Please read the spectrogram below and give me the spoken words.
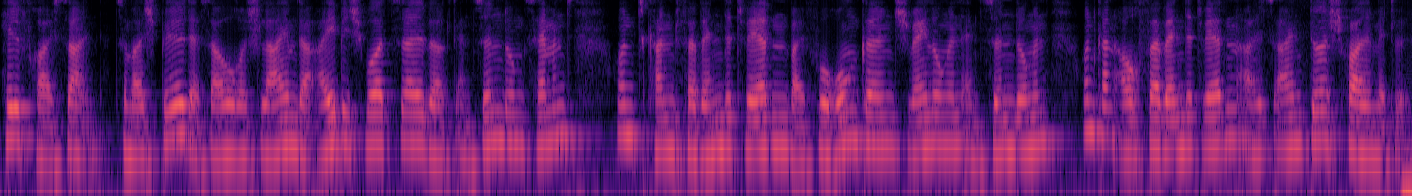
hilfreich sein. Zum Beispiel der saure Schleim der Eibischwurzel wirkt entzündungshemmend und kann verwendet werden bei Furunkeln, Schwellungen, Entzündungen und kann auch verwendet werden als ein Durchfallmittel.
